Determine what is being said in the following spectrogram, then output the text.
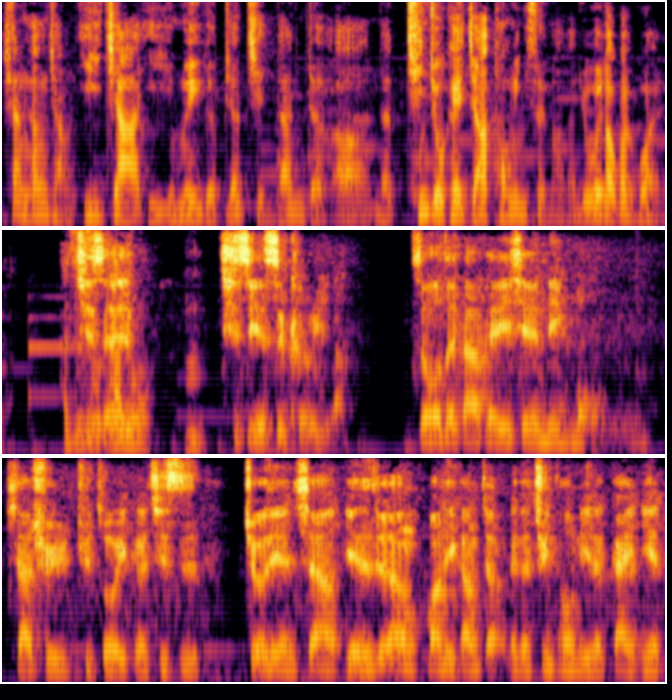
像你刚刚讲一加一，有没有一个比较简单的啊？那清酒可以加通灵水吗？感觉味道怪怪的。还是说他用？嗯，其实也是可以啦。之后再搭配一些柠檬下去去做一个，其实。就有点像，也是就像马蒂刚讲那个菌通尼的概念，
